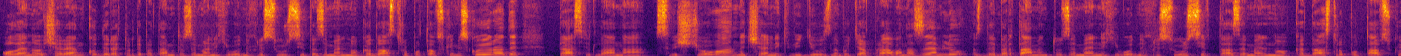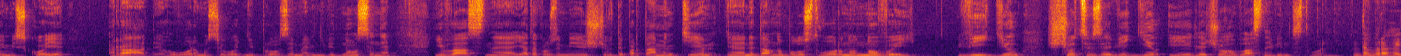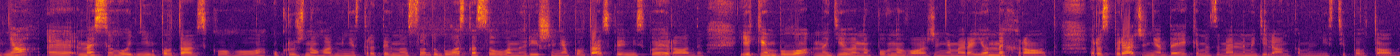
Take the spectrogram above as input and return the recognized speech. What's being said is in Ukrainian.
Олена Овчаренко, директор департаменту земельних і водних ресурсів та земельного кадастру Полтавської міської ради, та Світлана Свищова, начальник відділу з набуття права на землю з департаменту земельних і водних ресурсів та земельного кадастру Полтавської міської ради. Говоримо сьогодні про земельні відносини. І, власне, я так розумію, що в департаменті е, недавно було створено новий відділ. Що це за відділ і для чого власне він створений? Доброго дня. Е, На сьогодні Полтавського окружного адміністративного суду було скасовано рішення Полтавської міської ради, яким було наділено повноваженнями районних рад, розпорядження деякими земельними ділянками в місті Полтави.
